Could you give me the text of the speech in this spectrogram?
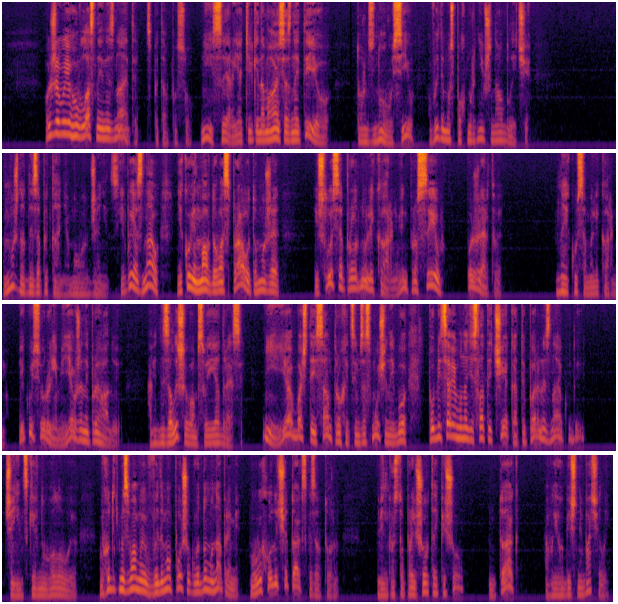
Отже, ви його, власне, і не знаєте? спитав посол. Ні, сер, я тільки намагаюся знайти його. Торн знову сів, видимо, спохмурнівши на обличчі. Можна одне запитання, мовив Дженнінгс. Якби я знав, яку він мав до вас справу, то, може, йшлося про одну лікарню. Він просив пожертви. На яку саме лікарню? Якусь у Римі, я вже не пригадую. А він не залишив вам своєї адреси. Ні, я, бачите, і сам трохи цим засмучений, бо пообіцяв йому надіслати чек, а тепер не знаю куди. Дженінс кивнув головою. Виходить, ми з вами введемо пошук в одному напрямі. Виходить, що так, сказав Торн. Він просто прийшов та й пішов. «Ну, Так, а ви його більш не бачили?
